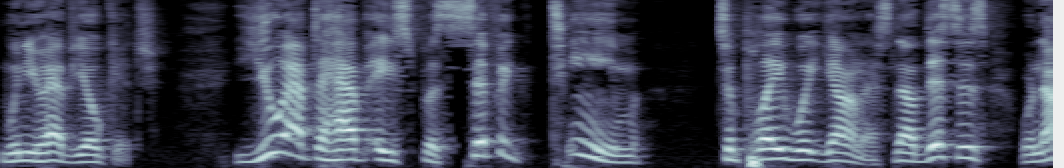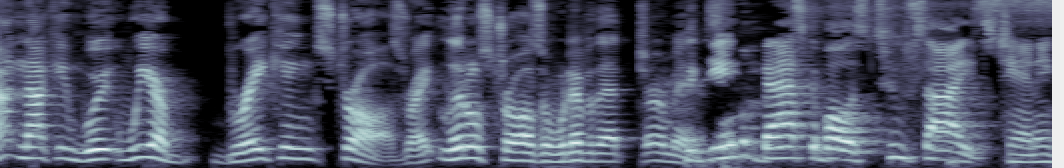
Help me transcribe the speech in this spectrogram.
when you have Jokic. You have to have a specific team to play with Giannis. Now this is we're not knocking we're, we are breaking straws, right? Little straws or whatever that term is. The game of basketball is two sides, Channing.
